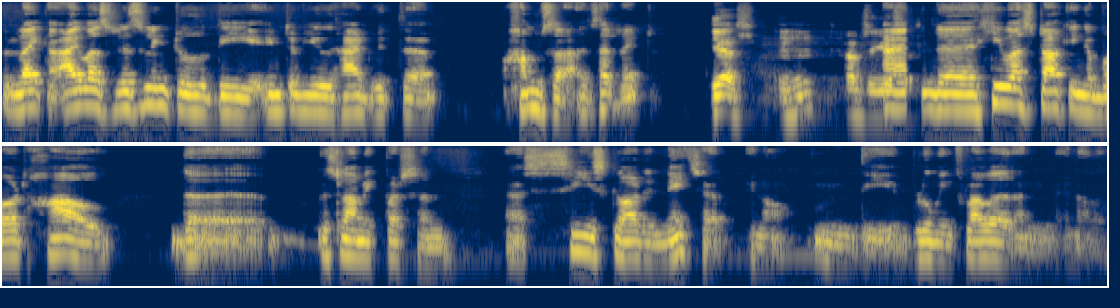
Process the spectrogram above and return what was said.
Like I was listening to the interview you had with uh, Hamza, is that right? Yes. Mm-hmm. Hamza Yusuf. And uh, he was talking about how the Islamic person uh, sees God in nature, you know, the blooming flower and you know,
